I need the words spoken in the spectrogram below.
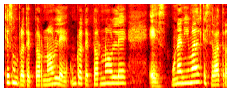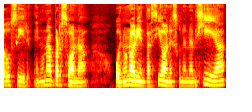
¿Qué es un protector noble? Un protector noble es un animal que se va a traducir en una persona o en una orientación, es una energía,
